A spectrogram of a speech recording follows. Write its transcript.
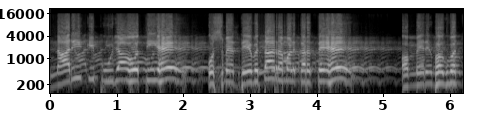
नारी की पूजा होती है उसमें देवता रमण करते हैं। और मेरे भगवत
